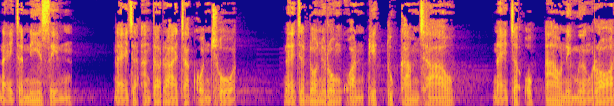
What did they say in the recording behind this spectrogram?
ไหนจะหนี้สิน ไหนจะอันตรายจากคนโฉดไหนจะโดนรมควันพิษทุกค่ำเช้า ไหนจะอบอ้าวในเมืองร้อน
